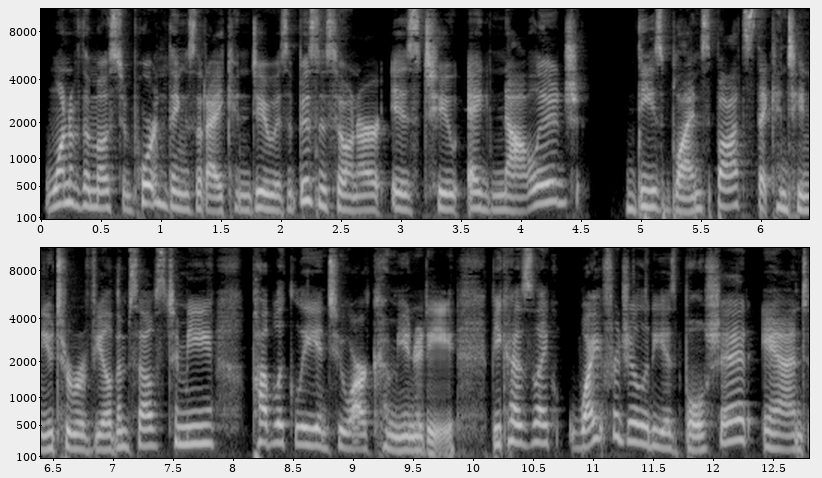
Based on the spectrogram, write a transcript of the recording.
one of the most important things that I can do as a business owner is to acknowledge these blind spots that continue to reveal themselves to me publicly and to our community. Because, like, white fragility is bullshit. And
